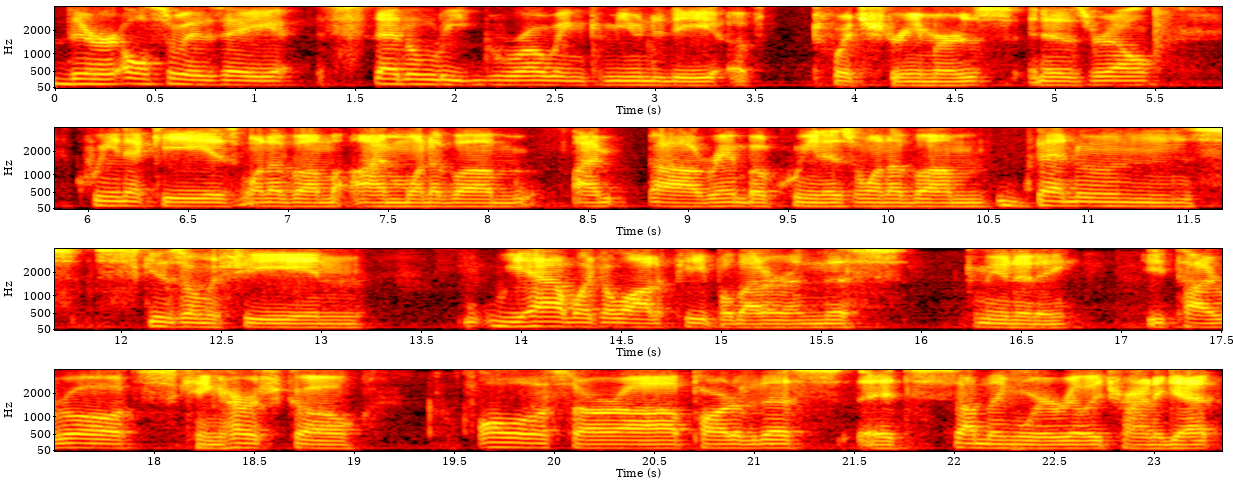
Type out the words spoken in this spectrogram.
There also is a steadily growing community of Twitch streamers in Israel. Queen Aki is one of them. I'm one of them. I'm uh, Rainbow Queen is one of them. Benun's Schizo Machine. We have like a lot of people that are in this community. Itai Rotz, King Hershko. All of us are uh, part of this. It's something we're really trying to get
